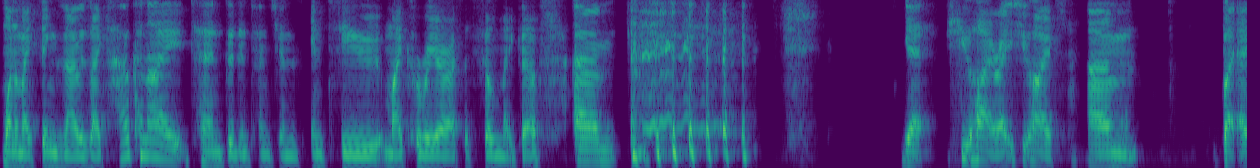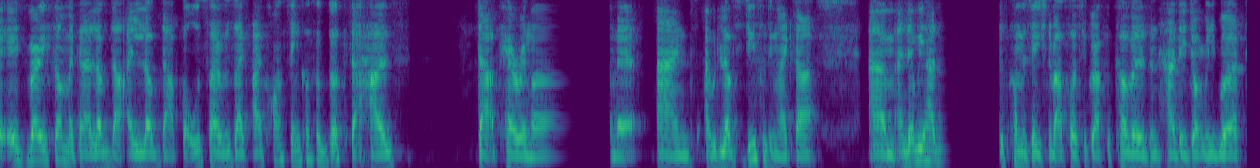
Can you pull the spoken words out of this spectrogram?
one of my things and I was like, how can I turn good intentions into my career as a filmmaker? Um, yeah, shoot high, right? Shoot high. Um, but it's very filmic and I love that. I love that. But also I was like, I can't think of a book that has that pairing on it. And I would love to do something like that. Um, and then we had this conversation about photographic covers and how they don't really work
